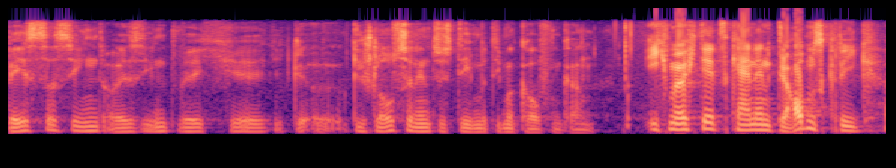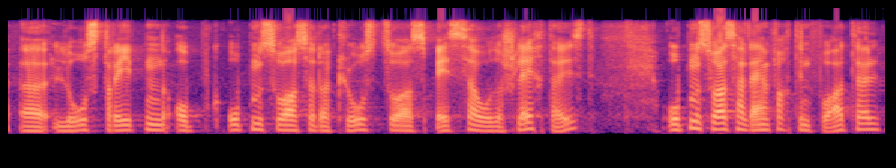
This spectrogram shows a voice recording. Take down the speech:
besser sind als irgendwelche geschlossenen Systeme, die man kaufen kann. Ich möchte jetzt keinen Glaubenskrieg äh, lostreten, ob Open Source oder Closed Source besser oder schlechter ist. Open Source hat einfach den Vorteil,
